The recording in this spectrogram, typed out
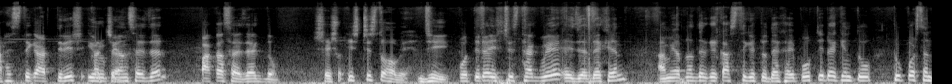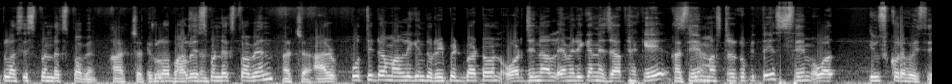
আঠাশ থেকে আটত্রিশ ইউরোপিয়ান সাইজের পাকা সাইজ একদম। সেই স্টিচ তো হবে। জি প্রতিটা স্টিচ থাকবে। এই যে দেখেন আমি আপনাদেরকে কাছ থেকে একটু দেখাই প্রতিটা কিন্তু টু পার্সেন্ট প্লাস স্পেন্ডেক্স পাবেন। আচ্ছা এগুলো 2% ভালো স্পেন্ডেক্স পাবেন। আচ্ছা। আর প্রতিটা মালে কিন্তু রিপিট বাটন অরিজিনাল আমেরিকানে যা থাকে আচ্ছা। সেম মাস্টার কপিতে সেম ইউজ করা হয়েছে।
